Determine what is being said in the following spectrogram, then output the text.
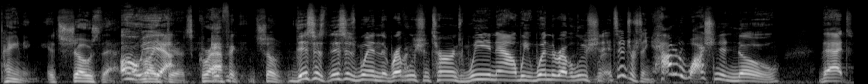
painting. It shows that. Oh right yeah, there. It's graphic. It- It shows. This is this is when the revolution turns. We now we win the revolution. It's interesting. How did Washington know that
